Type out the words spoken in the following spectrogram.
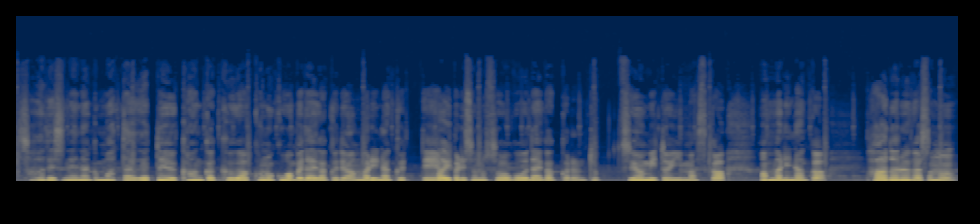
そうですね。なんかまたぐという感覚がこの神戸大学ではあんまりなくって、はい。やっぱりその総合大学からのと強みといいますかあんまりなんかハードルがその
